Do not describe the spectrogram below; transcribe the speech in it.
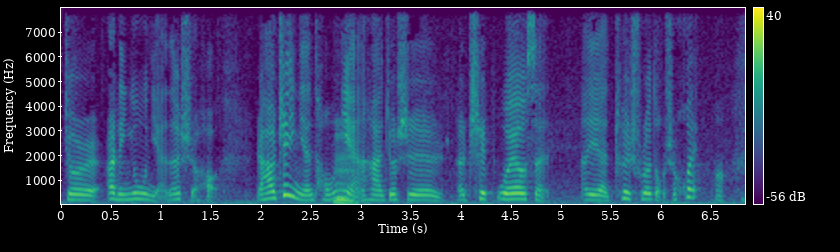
就是二零一五年的时候。然后这一年同年哈，就是呃 Trip Wilson 呃也退出了董事会啊，嗯。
